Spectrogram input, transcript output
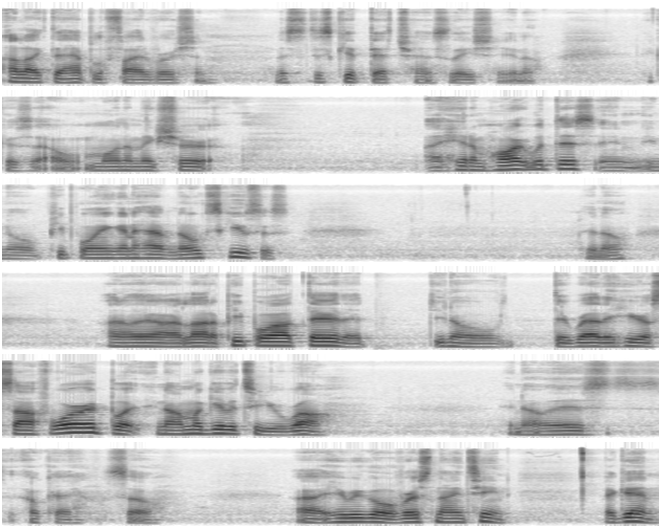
I like the amplified version. Let's just get that translation, you know, because I want to make sure I hit them hard with this, and you know, people ain't gonna have no excuses. You know, I know there are a lot of people out there that you know they'd rather hear a soft word, but you know, I'm gonna give it to you raw. You know, there's okay, so all right, here we go, verse 19. Again,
